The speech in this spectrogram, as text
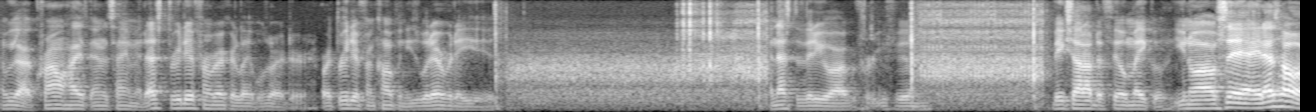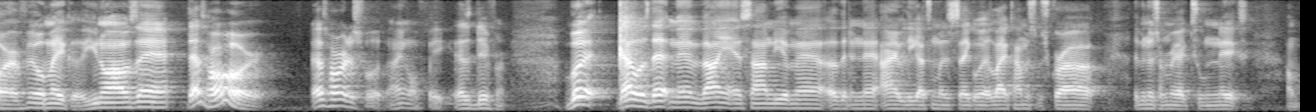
And we got Crown Heights Entertainment. That's three different record labels right there. Or three different companies, whatever they is. And that's the videographer, you feel me? Big shout out to filmmaker. You know what I'm saying? Hey, that's hard, filmmaker. You know what I'm saying? That's hard. That's hard as fuck. I ain't gonna fake. That's different. But that was that, man. Valiant Insomnia, man. Other than that, I ain't really got too much to say. Go ahead, like, comment, subscribe. Let me know what I'm react to next. I'm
